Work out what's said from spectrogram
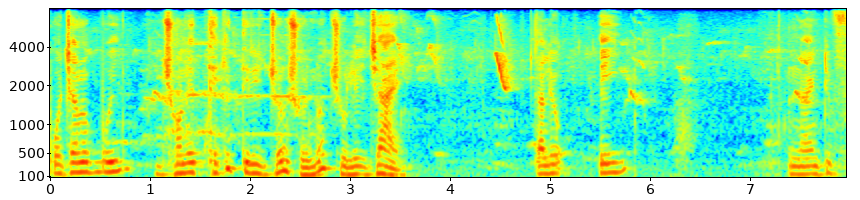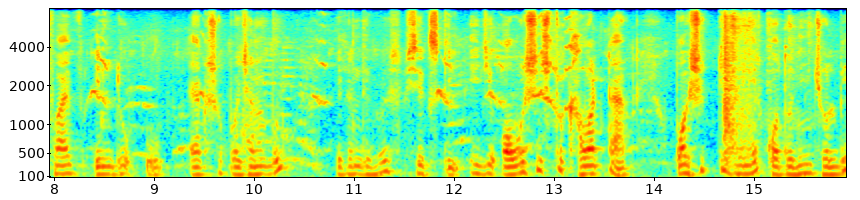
পঁচানব্বই জনের থেকে তিরিশ জন সৈন্য চলে যায়। তাহলে এই নাইনটি ফাইভ ইন্টু একশো পঁচানব্বই, এখান থেকে সিক্সটি এই যে অবশিষ্ট খাবারটা পঁয়ষট্টি জনের কতদিন চলবে,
